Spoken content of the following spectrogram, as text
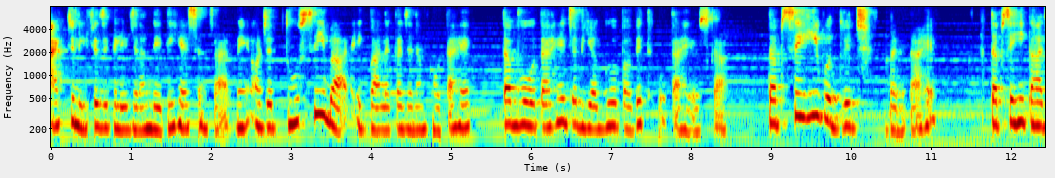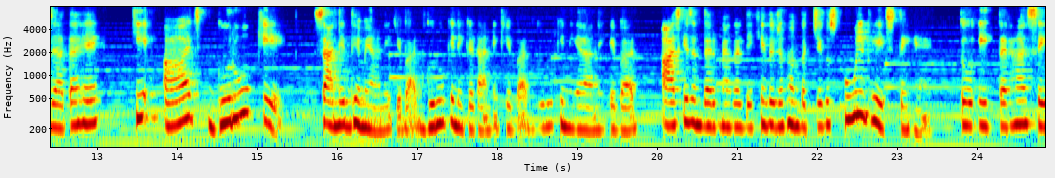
एक्चुअली फिजिकली जन्म देती है संसार में और जब दूसरी बार एक बालक का जन्म होता है, तब वो होता है जब यज्ञोपवित होता है उसका। तब से ही वो द्विज बनता है। तब से ही कहा जाता है कि आज गुरु के सानिध्य में आने के बाद, गुरु के निकट आने के बाद, गुरु के नियर आने के बाद आज के संदर्भ में अगर देखें तो जब हम बच्चे को स्कूल भेजते हैं तो एक तरह से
